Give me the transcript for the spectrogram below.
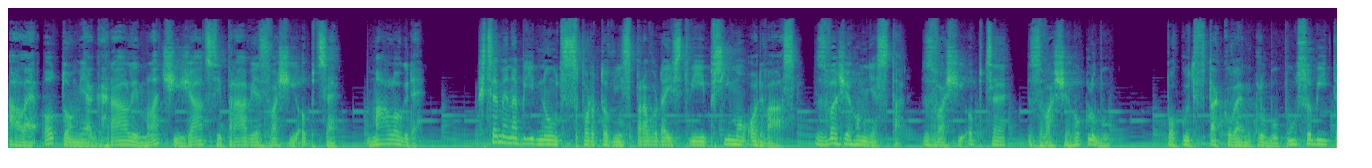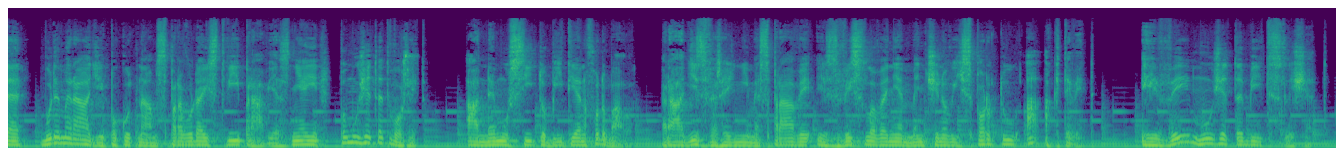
Ale o tom, jak hráli mladší žáci právě z vaší obce, málo kde. Chceme nabídnout sportovní spravodajství přímo od vás, z vašeho města, z vaší obce, z vašeho klubu. Pokud v takovém klubu působíte, budeme rádi, pokud nám spravodajství právě z něj pomůžete tvořit. A nemusí to být jen fotbal. Rádi zveřejníme zprávy i z vysloveně menšinových sportů a aktivit. I vy můžete být slyšet.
